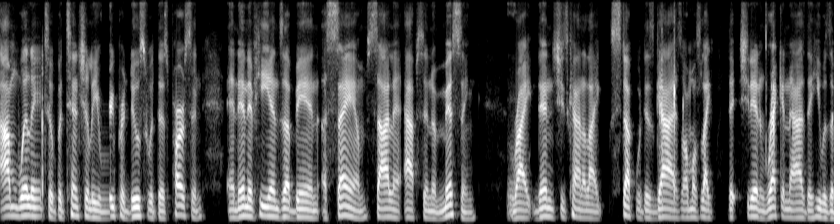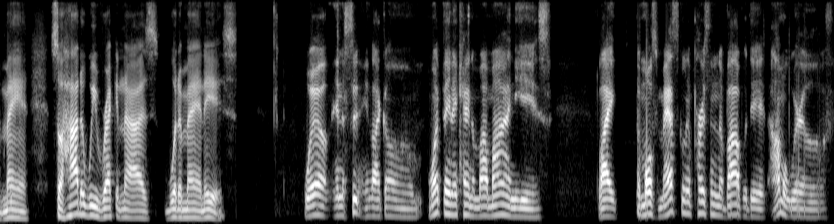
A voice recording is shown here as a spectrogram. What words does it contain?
I'm willing to potentially reproduce with this person. And then if he ends up being a Sam, silent, absent, or missing, right, then she's kind of like stuck with this guy. It's almost like that she didn't recognize that he was a man. So how do we recognize what a man is? Well, in the city, like um, one thing that came to my mind is like the most masculine person in the Bible that I'm aware of,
